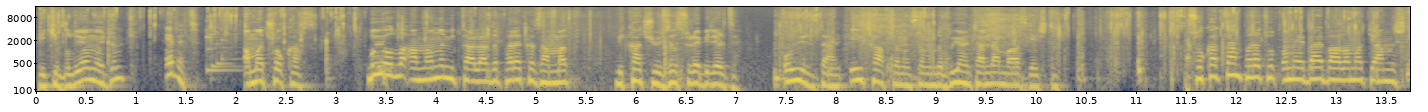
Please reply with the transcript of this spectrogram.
Peki buluyor muydum? Evet ama çok az. Bu yolla anlamlı miktarlarda para kazanmak birkaç yüzyıl sürebilirdi. O yüzden ilk haftanın sonunda bu yöntemden vazgeçtim. Sokaktan para toplamaya bel bağlamak yanlıştı.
